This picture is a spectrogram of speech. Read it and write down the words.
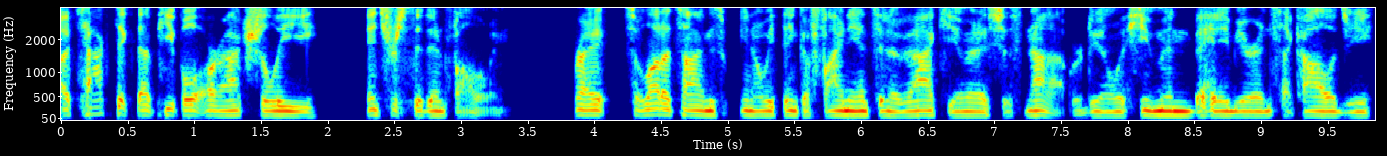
a tactic that people are actually interested in following right? So a lot of times you know we think of finance in a vacuum and it's just not. We're dealing with human behavior and psychology.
